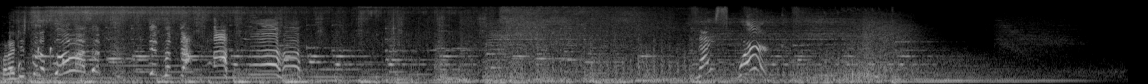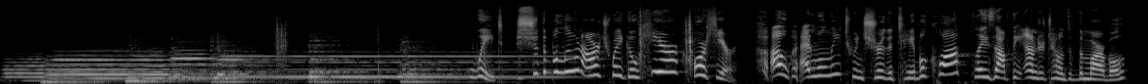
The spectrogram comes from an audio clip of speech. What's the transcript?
But I just put a. Nice work! Wait, should the balloon archway go here or here? Oh, and we'll need to ensure the tablecloth plays off the undertones of the marble.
